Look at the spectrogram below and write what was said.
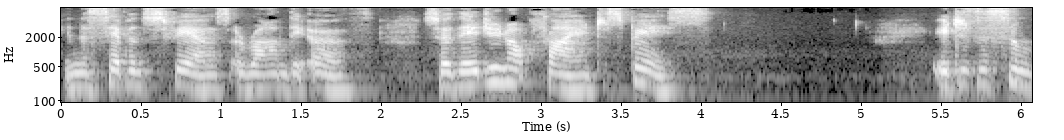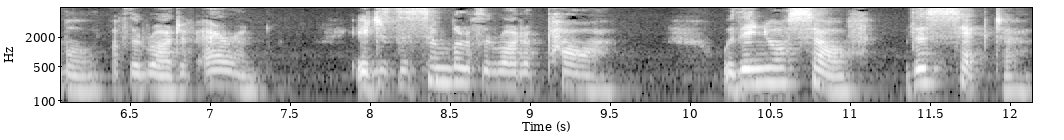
in the seven spheres around the earth so they do not fly into space. It is a symbol of the rod of Aaron. It is the symbol of the rod of power. Within yourself, this scepter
